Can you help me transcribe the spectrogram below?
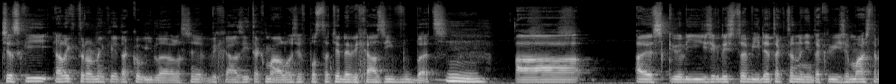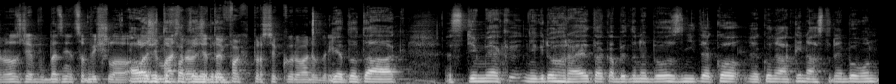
český elektroniky takovýhle vlastně vychází tak málo, že v podstatě nevychází vůbec. Mm. A a je skvělý, že když to vyjde, tak to není takový, že máš radost, že vůbec něco vyšlo, ale, ale že, že máš radost, že to je fakt prostě kurva dobrý. Je to tak. S tím, jak někdo hraje tak, aby to nebylo znít jako, jako nějaký nástroj, nebo on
